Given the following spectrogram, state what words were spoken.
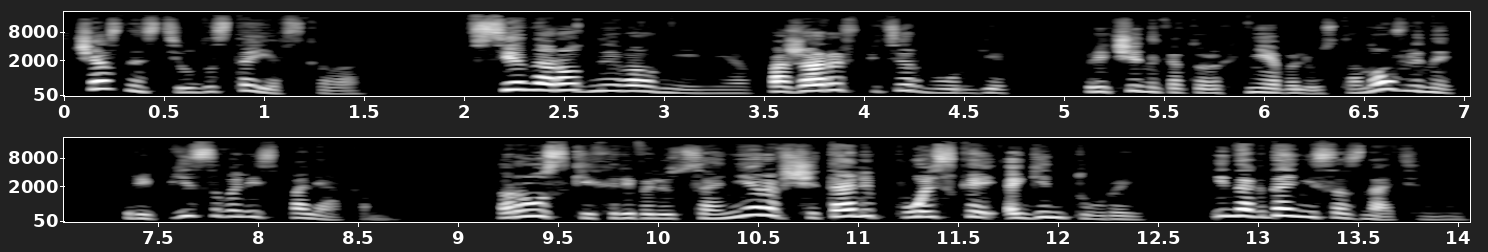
в частности у Достоевского. Все народные волнения, пожары в Петербурге, причины которых не были установлены, приписывались полякам. Русских революционеров считали польской агентурой, иногда несознательной.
